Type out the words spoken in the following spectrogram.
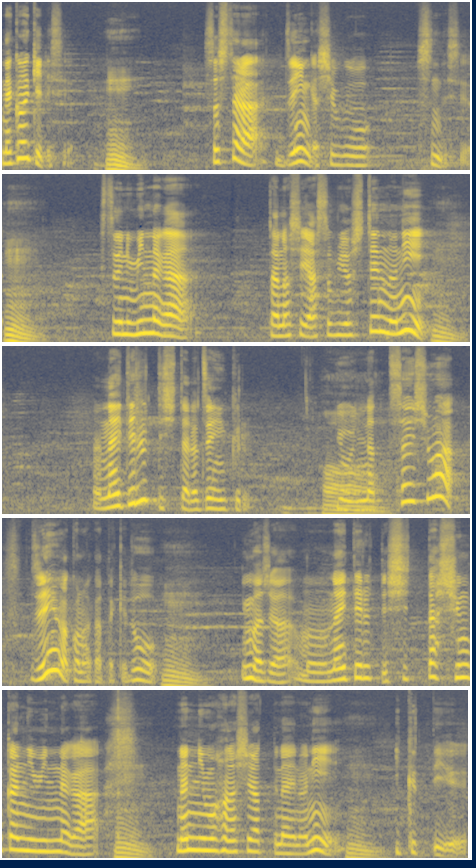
泣くわけですよ、うん、そしたら全員が集合するんですよ、うん、普通にみんなが楽しい遊びをしてんのに、うん泣いてるって知ったら全員来るようになって。最初は全員は来なかったけど、うん、今じゃもう泣いてるって知った瞬間にみんなが何にも話し合ってないのに行くっていう。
